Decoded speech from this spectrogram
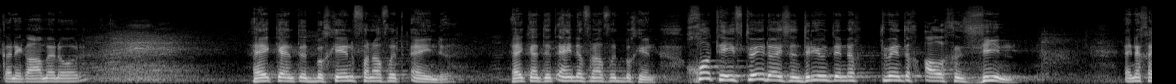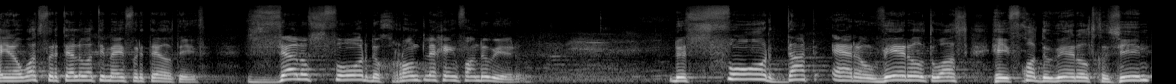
Kan ik amen horen? Hij kent het begin vanaf het einde. Hij kent het einde vanaf het begin. God heeft 2023 al gezien. En dan ga je nou wat vertellen wat hij mij verteld heeft. Zelfs voor de grondlegging van de wereld. Dus voordat er een wereld was, heeft God de wereld gezien,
